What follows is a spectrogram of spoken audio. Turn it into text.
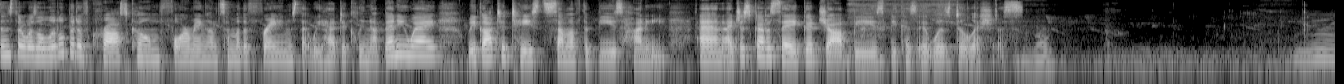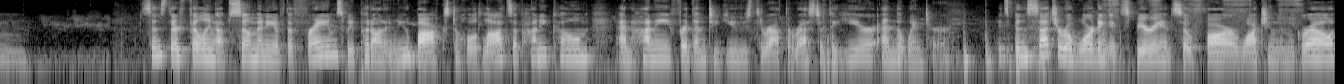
Since there was a little bit of crosscomb forming on some of the frames that we had to clean up anyway, we got to taste some of the bees' honey. And I just gotta say, good job, bees, because it was delicious. Mm. Since they're filling up so many of the frames, we put on a new box to hold lots of honeycomb and honey for them to use throughout the rest of the year and the winter. It's been such a rewarding experience so far watching them grow,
